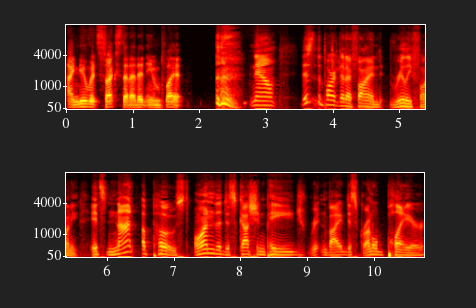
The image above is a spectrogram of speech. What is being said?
I knew it sucks that I didn't even play it. Now, this is the part that I find really funny. It's not a post on the discussion page written by a disgruntled player.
